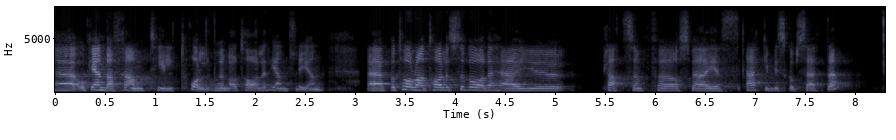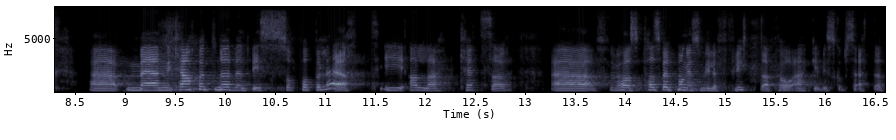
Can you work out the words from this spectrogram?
Eh, och ända fram till 1200-talet egentligen. Eh, på 1200-talet så var det här ju platsen för Sveriges ärkebiskopssäte. Eh, men kanske inte nödvändigtvis så populärt i alla kretsar. För det fanns väldigt många som ville flytta på ärkebiskopssätet.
